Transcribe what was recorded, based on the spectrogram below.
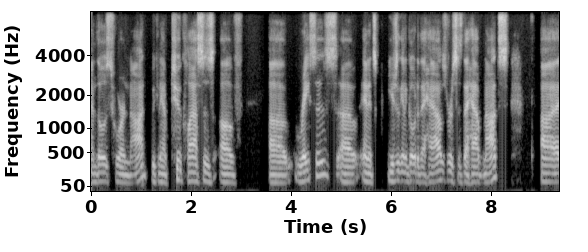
and those who are not. We can have two classes of uh, races, uh, and it's usually going to go to the haves versus the have nots. Uh,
